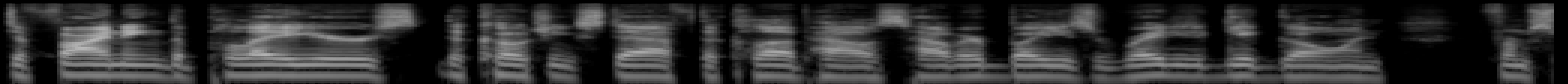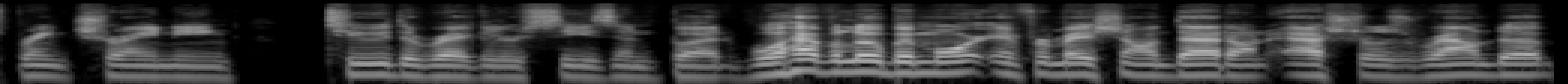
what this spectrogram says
defining the players, the coaching staff, the clubhouse, how everybody's ready to get going from spring training to the regular season. But we'll have a little bit more information on that on Astros Roundup.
